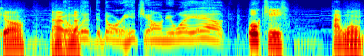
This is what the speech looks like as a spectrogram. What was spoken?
go. Now I have Don't enough. let the door hit you on your way out. Okay. I won't.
